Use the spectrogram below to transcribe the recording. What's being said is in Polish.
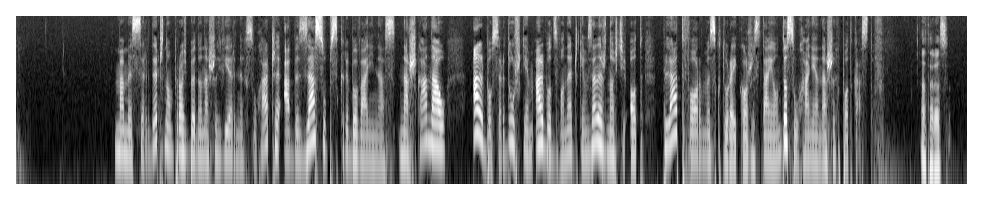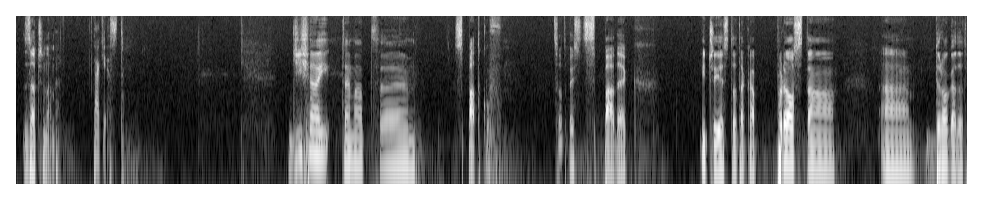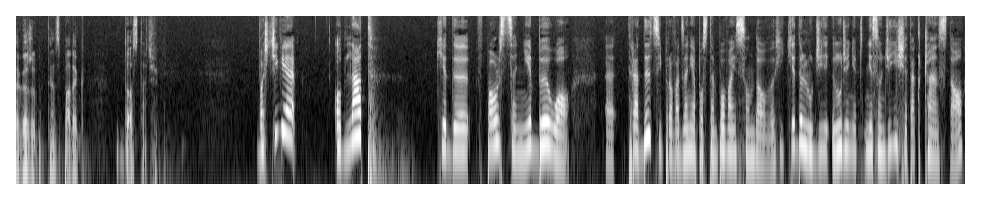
mamy serdeczną prośbę do naszych wiernych słuchaczy, aby zasubskrybowali nas, nasz kanał albo serduszkiem, albo dzwoneczkiem, w zależności od platformy, z której korzystają do słuchania naszych podcastów. A teraz zaczynamy. Tak jest. Dzisiaj temat em, spadków. Co to jest spadek i czy jest to taka prosta e, droga do tego, żeby ten spadek dostać? Właściwie od lat, kiedy w Polsce nie było e, tradycji prowadzenia postępowań sądowych i kiedy ludzi, ludzie nie, nie sądzili się tak często,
